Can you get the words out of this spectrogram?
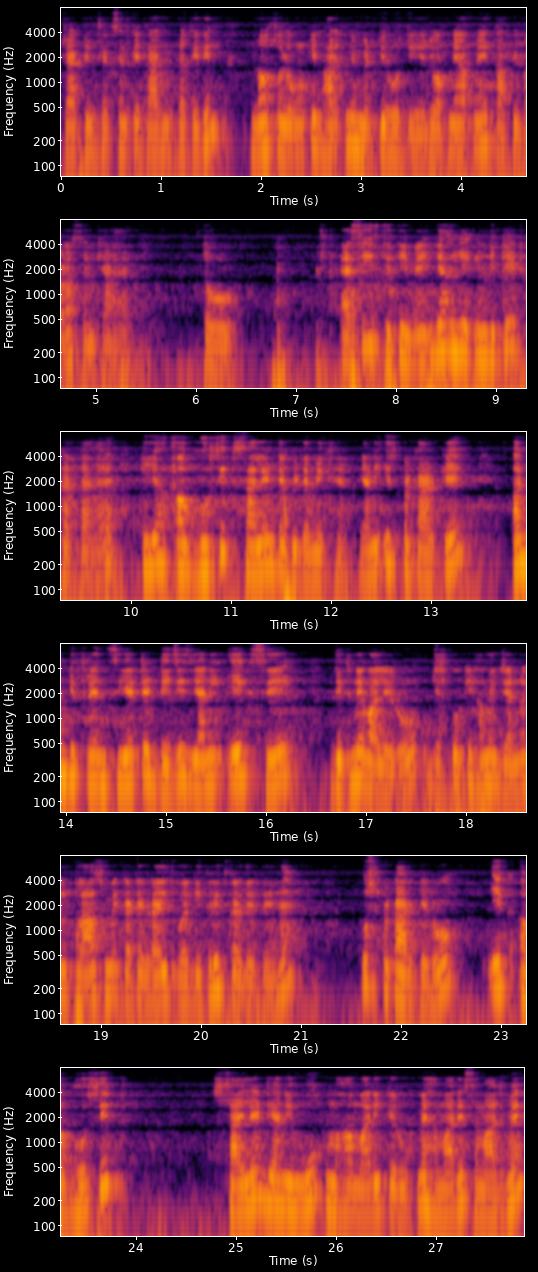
ट्रैक्ट इन्फेक्शन के कारण प्रतिदिन 900 लोगों की भारत में मृत्यु होती है, जो अपने आप में काफ़ी बड़ा संख्या है। तो ऐसी स्थिति में यह ये इंडिकेट करता है कि यह अघोषित साइलेंट एपिडेमिक है, यानी इस प्रकार के अनडिफ्रेंशिएटेड डिज़ीज़ यानी एक से दिखने वाले रोग, जिसको कि हम एक जनरल क्लास में कैटेगराइज वर्गीकृत कर देते हैं, उस प्रकार के रोग एक अघोषित साइलेंट यानी मूक महामारी के रूप में हमारे समाज में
